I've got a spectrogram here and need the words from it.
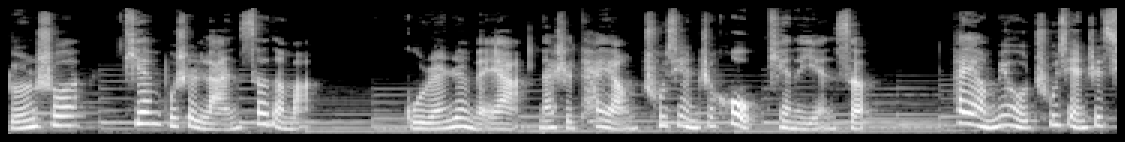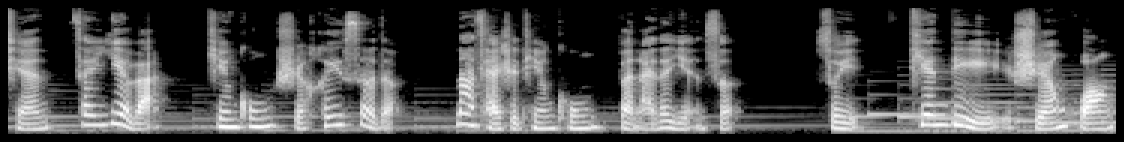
有人说天不是蓝色的吗？古人认为啊，那是太阳出现之后天的颜色。太阳没有出现之前，在夜晚天空是黑色的，那才是天空本来的颜色。所以天地玄黄，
